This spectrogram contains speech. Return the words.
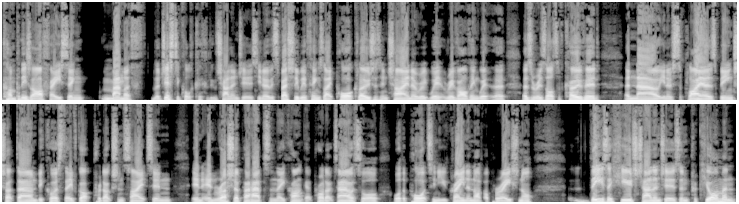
Companies are facing mammoth logistical challenges, you know, especially with things like port closures in China re- revolving with uh, as a result of COVID, and now you know suppliers being shut down because they've got production sites in in in Russia perhaps and they can't get product out, or or the ports in Ukraine are not operational. These are huge challenges, and procurement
